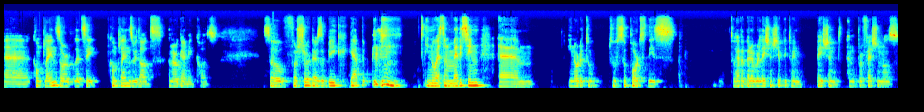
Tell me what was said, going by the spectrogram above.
uh, complaints, or let's say complaints without an organic cause. So for sure, there's a big gap in Western medicine um, in order to to support this to have a better relationship between patient and professionals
